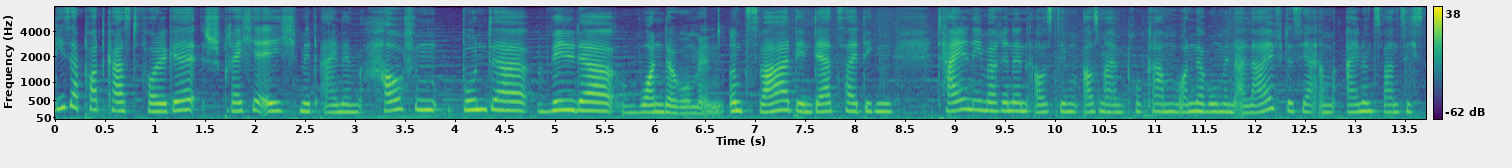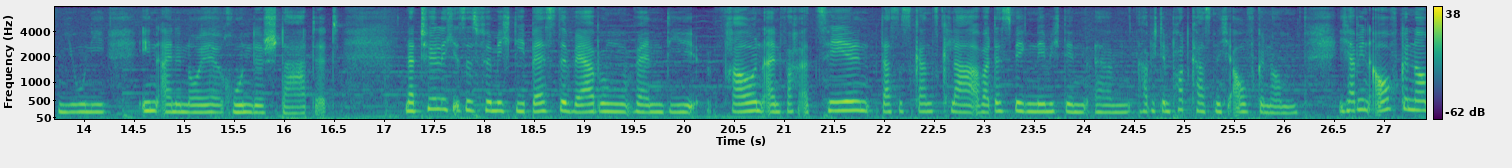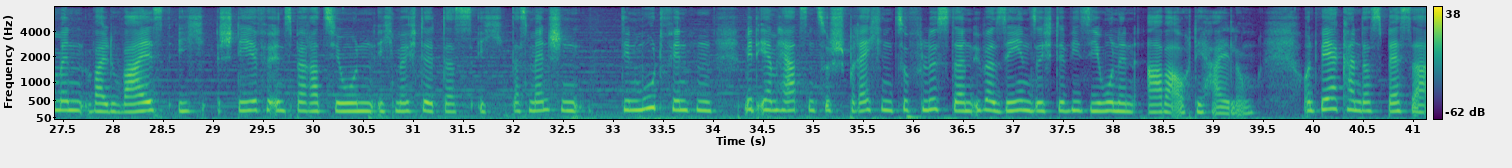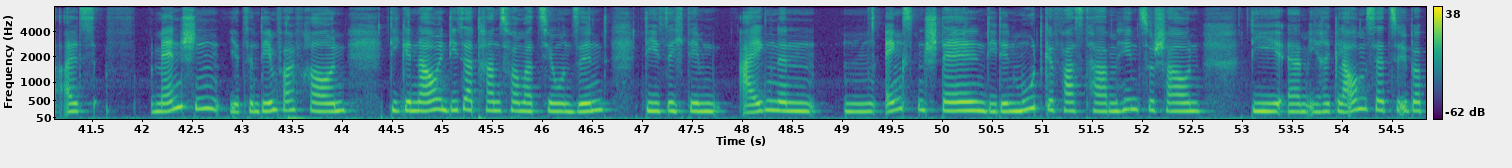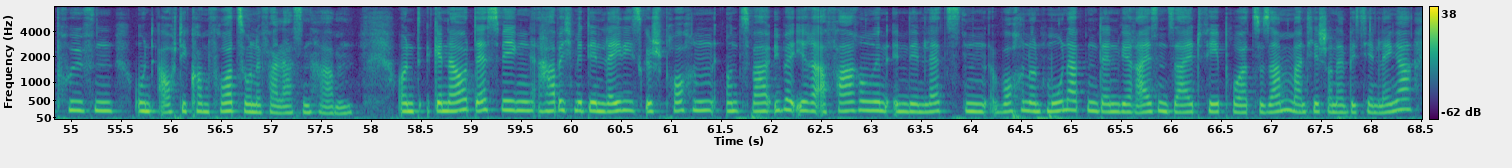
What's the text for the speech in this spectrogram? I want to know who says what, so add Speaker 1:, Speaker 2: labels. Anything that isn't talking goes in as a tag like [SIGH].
Speaker 1: In dieser Podcast-Folge spreche ich mit einem Haufen bunter, wilder Wonder Woman. Und zwar den derzeitigen Teilnehmerinnen aus, dem, aus meinem Programm Wonder Woman Alive, das ja am 21. Juni in eine neue Runde startet. Natürlich ist es für mich die beste Werbung, wenn die Frauen einfach erzählen, das ist ganz klar, aber deswegen nehme ich den, ähm, habe ich den Podcast nicht aufgenommen. Ich habe ihn aufgenommen, weil du weißt, ich stehe für Inspiration, ich möchte, dass ich, dass Menschen den Mut finden, mit ihrem Herzen zu sprechen, zu flüstern über Sehnsüchte, Visionen, aber auch die Heilung. Und wer kann das besser als Menschen, jetzt in dem Fall Frauen, die genau in dieser Transformation sind, die sich dem eigenen mm, Ängsten stellen, die den Mut gefasst haben, hinzuschauen, die ähm, ihre Glaubenssätze überprüfen und auch die Komfortzone verlassen haben. Und genau deswegen habe ich mit den Ladies gesprochen und zwar über ihre Erfahrungen in den letzten Wochen und Monaten, denn wir reisen seit Februar zusammen, manche schon ein bisschen länger.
